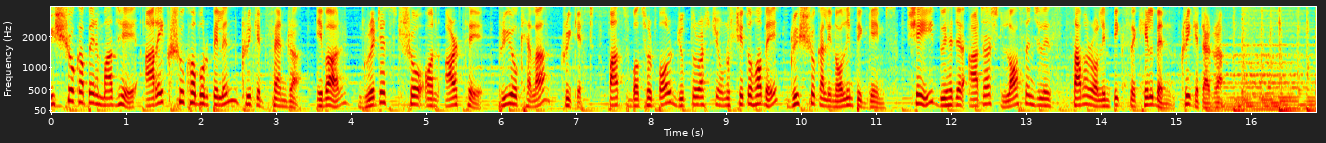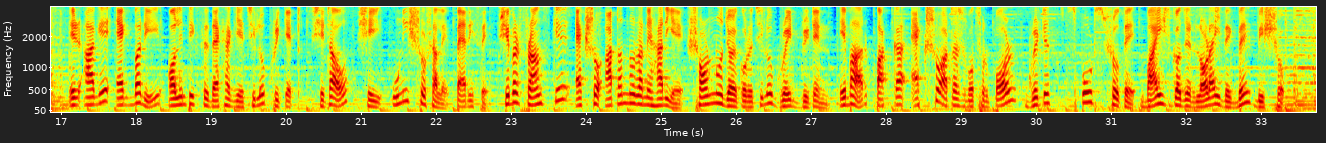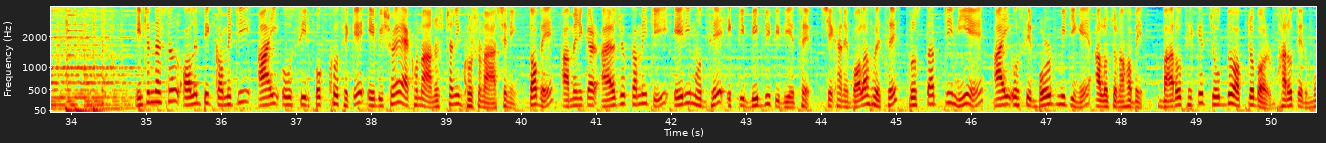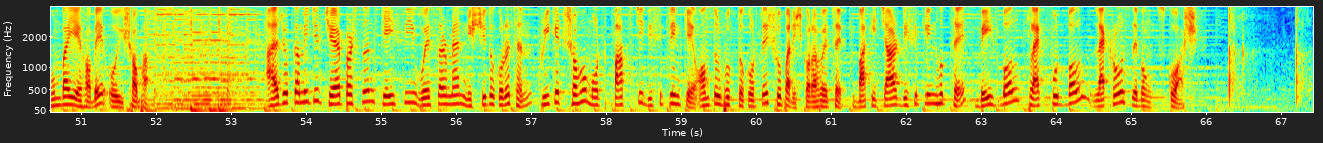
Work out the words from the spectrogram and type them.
বিশ্বকাপের মাঝে আরেক সুখবর পেলেন ক্রিকেট ফ্যানরা। এবার গ্রেটেস্ট শো অন আর্থে প্রিয় খেলা ক্রিকেট। পাঁচ বছর পর যুক্তরাষ্ট্রে অনুষ্ঠিত হবে গ্রীষ্মকালীন অলিম্পিক গেমস। সেই দুই হাজার আটাশ লস অ্যাঞ্জেলেস সামার অলিম্পিক্সে খেলবেন ক্রিকেটাররা। এর আগে একবারই অলিম্পিক্সে দেখা গিয়েছিল ক্রিকেট। সেটাও সেই উনিশশো সালে প্যারিসে। সেবার ফ্রান্সকে একশো আটান্ন রানে হারিয়ে স্বর্ণ জয় করেছিল গ্রেট ব্রিটেন। এবার পাক্কা একশো আটাশ বছর পর গ্রেটেস্ট স্পোর্টস শোতে বাইশ গজের লড়াই দেখবে বিশ্ব। ইন্টারন্যাশনাল অলিম্পিক কমিটি আইওসির পক্ষ থেকে এ বিষয়ে এখনও আনুষ্ঠানিক ঘোষণা আসেনি। তবে আমেরিকার আয়োজক কমিটি এরই মধ্যে একটি বিবৃতি দিয়েছে। সেখানে বলা হয়েছে, প্রস্তাবটি নিয়ে আইওসির বোর্ড মিটিংয়ে আলোচনা হবে। বারো থেকে চোদ্দ অক্টোবর ভারতের মুম্বাইয়ে হবে ওই সভা। আয়োজক কমিটির চেয়ারপারসন কেসি ওয়েসারম্যান নিশ্চিত করেছেন, ক্রিকেট সহ মোট পাঁচটি ডিসিপ্লিনকে অন্তর্ভুক্ত করতে সুপারিশ করা হয়েছে। বাকি চার ডিসিপ্লিন হচ্ছে বেসবল, ফ্ল্যাগ ফুটবল, ল্যাক্রোস এবং স্কোয়াশ।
